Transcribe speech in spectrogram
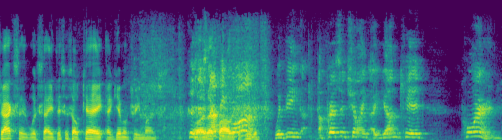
Jackson would say this is okay and give him three months. Because there's nothing wrong computer. with being a person showing a young kid porn.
